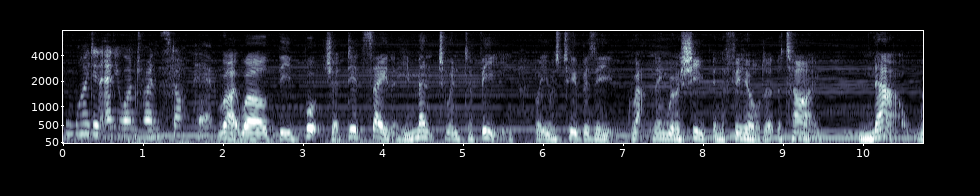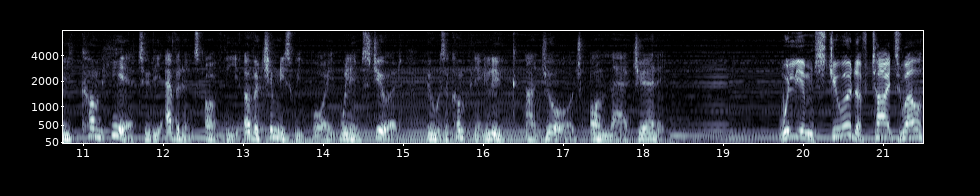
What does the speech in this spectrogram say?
Why didn't anyone try and stop him? Right, well, the butcher did say that he meant to intervene, but he was too busy grappling with a sheep in the field at the time. Now we come here to the evidence of the other chimney sweep boy, William Stewart, who was accompanying Luke and George on their journey. William Stewart of Tideswell,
